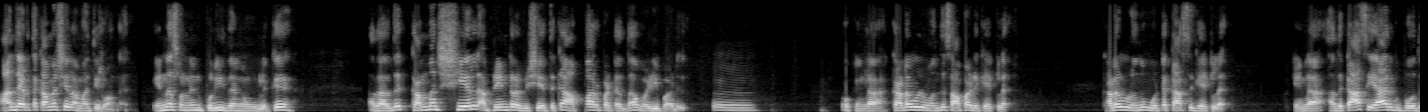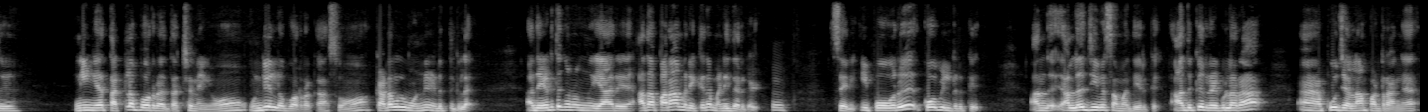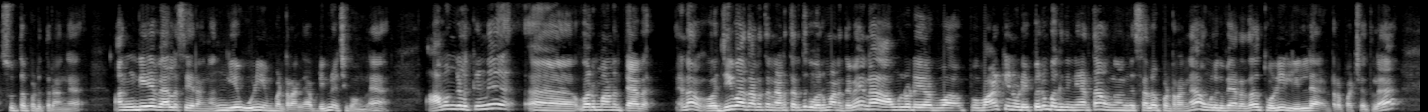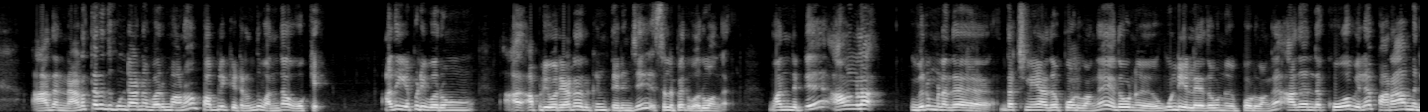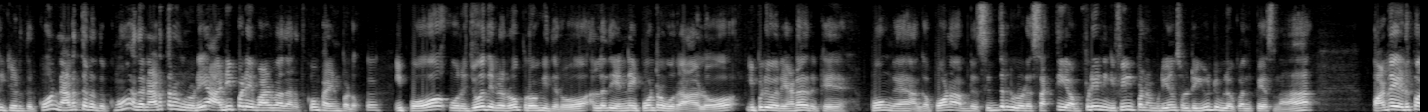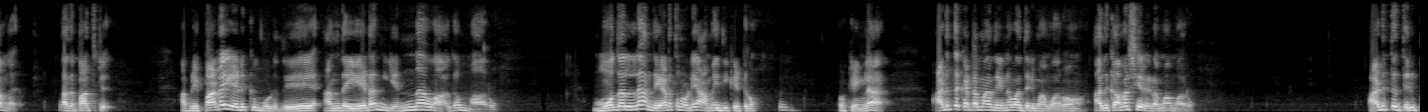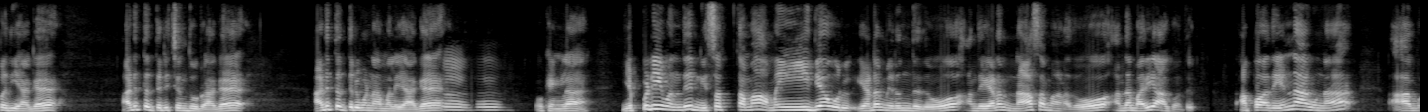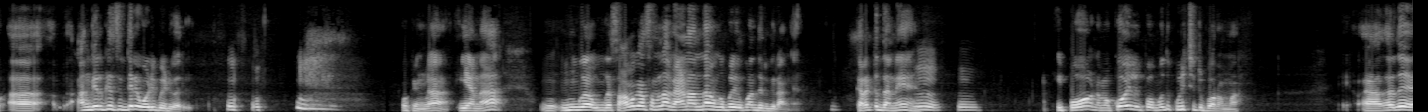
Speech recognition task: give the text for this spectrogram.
அந்த இடத்த கமர்ஷியலா மாத்திடுவாங்க. என்ன சொன்னேன்னு புரியுதாங்க உங்களுக்கு? அதாவது கமர்ஷியல் அப்படின்ற விஷயத்துக்கு அப்பாற்பட்டது தான் வழிபாடு ஓகேங்களா? கடவுள் வந்து சாப்பாடு கேட்கல. கடவுள் வந்து உங்கள்கிட்ட காசு கேட்கல. ஓகேங்களா? அந்த காசு யாருக்கு போகுது? நீங்க தட்டில் போடுற தட்சணையும் உண்டியல்ல போடுற காசும் கடவுள் ஒன்றும் எடுத்துக்கல. அதை எடுத்துக்கணுங்க யாரு? அதை பராமரிக்கிற மனிதர்கள். சரி இப்போ ஒரு கோவில் இருக்கு. அந்த அல்லது ஜீவசமாதி இருக்கு. அதுக்கு ரெகுலரா பூஜை எல்லாம் பண்றாங்க சுத்தப்படுத்துறாங்க. அங்கேயே வேலை செய்றாங்க அங்கேயே ஊழியம் பண்றாங்க அப்படின்னு வச்சுக்கோங்களேன். அவங்களுக்குன்னு வருமானம் தேவை. ஏன்னா ஜீவாதாரத்தை நடத்துறதுக்கு வருமானம் தேவை. ஏன்னா அவங்களுடைய வாழ்க்கையினுடைய பெரும்பகுதி நேரத்தை அவங்க அங்கே செலவு பண்ணுறாங்க அவங்களுக்கு வேற ஏதாவது தொழில் இல்லைன்ற பட்சத்தில் அதை நடத்துறதுக்கு உண்டான வருமானம் பப்ளிக் கிட்ட இருந்து வந்தால் ஓகே அது எப்படி வரும்? அப்படி ஒரு இடம் இருக்குன்னு தெரிஞ்சு சில பேர் வருவாங்க. வந்துட்டு அவங்களா விரும்பினதை தட்சணையா ஏதோ போடுவாங்க ஏதோ ஒன்று உண்டியல்ல ஏதோ ஒன்று போடுவாங்க. அதை அந்த கோவிலை பராமரிக்கிறதுக்கும் நடத்துறதுக்கும் அதை நடத்துறவங்களுடைய அடிப்படை வாழ்வாதாரத்துக்கும் பயன்படும். இப்போ ஒரு ஜோதிடரோ புரோகிதரோ அல்லது என்னை போன்ற ஒரு ஆளோ இப்படி ஒரு இடம் இருக்கு போங்க அங்க போனா அப்படி சித்தர்களோட சக்தி அப்படியே நீங்க ஃபீல் பண்ண முடியும்னு சொல்லிட்டு யூடியூப்ல உட்காந்து பேசினா படம் எடுப்பாங்க. அதை பார்த்துட்டு. அப்படி படம் எடுக்கும் பொழுது அந்த இடம் என்னவாக மாறும்? முதல்ல அந்த இடத்தினுடைய அமைதி கெட்டுரும். ஓகேங்களா? அடுத்த கட்டமா அது என்னவா தெரியுமா மாறும்? அது கமர்ஷியல் இடமா மாறும். அடுத்த திருப்பதியாக அடுத்த திருச்செந்தூராக அடுத்த திருவண்ணாமலையாக. ஓகேங்களா? எப்படி வந்து நிசப்தமா அமைதியா ஒரு இடம் இருந்ததோ அந்த இடம் நாசமானதோ அந்த மாதிரி ஆகும் அது. அப்போ அது என்ன ஆகும்னா அங்க இருக்க சித்தரே ஓடி போயிடுவாரு. ஓகேங்களா? ஏன்னா உங்க உங்க சவகாசம்லாம் வேணாம் தான் அவங்க போய் உட்காந்துருக்குறாங்க கரெக்ட் தானே? இப்போ நம்ம கோயிலுக்கு போகும்போது குளிச்சுட்டு போறோமா அதாவது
